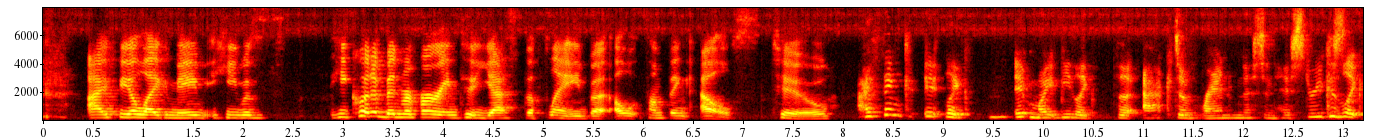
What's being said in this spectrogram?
I feel like maybe he was he could have been referring to yes the flame, but uh, something else too. I think it like it might be like the act of randomness in history because like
